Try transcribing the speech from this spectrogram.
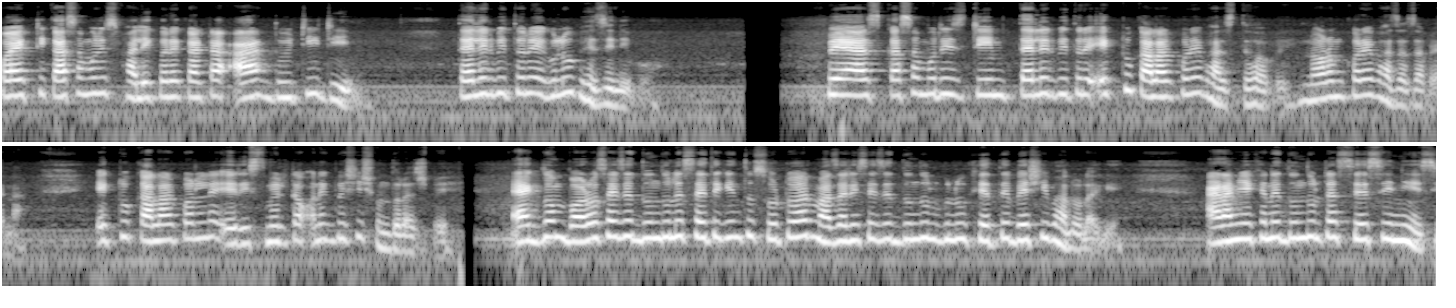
কয়েকটি কাঁচামরিচ ফালি করে কাটা আর দুইটি ডিম। তেলের ভিতরে এগুলো ভেজে নিব। পেঁয়াজ, কাঁচামরিচ, ডিম তেলের ভিতরে একটু কালার করে ভাজতে হবে। নরম করে ভাজা যাবে না। একটু কালার করলে এর স্মেলটা অনেক বেশি সুন্দর আসবে। একদম বড় সাইজের দুন্দুলের চাইতে কিন্তু ছোটো আর মাঝারি সাইজের দুন্দুলগুলো খেতে বেশি ভালো লাগে। আর আমি এখানে দুন্দুলটা চেঁচে নিয়েছি।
